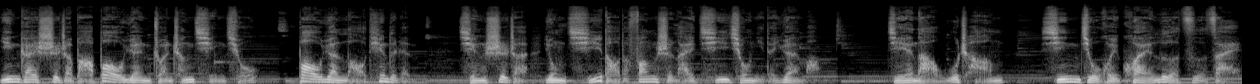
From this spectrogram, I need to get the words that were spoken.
应该试着把抱怨转成请求。抱怨老天的人，请试着用祈祷的方式来祈求你的愿望。接纳无常，心就会快乐自在。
